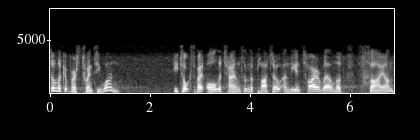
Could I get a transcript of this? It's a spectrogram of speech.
So look at verse 21. He talks about all the towns on the plateau and the entire realm of Sihon,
